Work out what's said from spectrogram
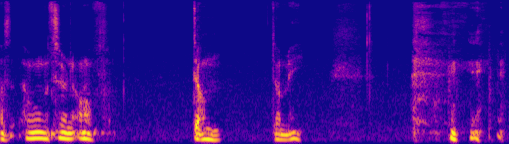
I, want to turn it off. Dumb, dummy.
